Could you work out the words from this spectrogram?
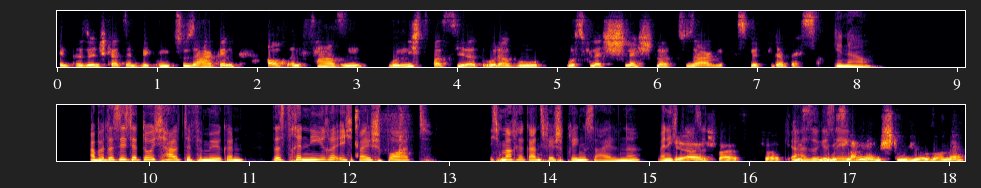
in Persönlichkeitsentwicklung, zu sagen, auch in Phasen, wo nichts passiert oder wo, wo es vielleicht schlecht läuft, zu sagen, es wird wieder besser. Genau. Aber das ist ja Durchhaltevermögen. Das trainiere ich bei Sport. Ich mache ganz viel Springseil, ne? Wenn ich ja, ich weiß. Ich weiß. Du, Ja, bist, also du bist lange im Studio, so, ne?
